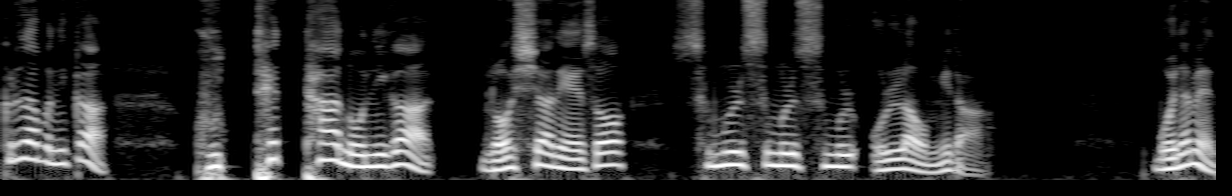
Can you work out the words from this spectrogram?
그러다 보니까 구테타 논의가 러시아 내에서 스물스물스물 올라옵니다. 뭐냐면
